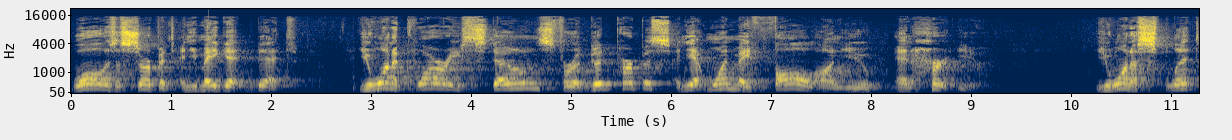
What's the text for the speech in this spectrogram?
wall is a serpent, and you may get bit. You want to quarry stones for a good purpose, and yet one may fall on you and hurt you. You want to split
